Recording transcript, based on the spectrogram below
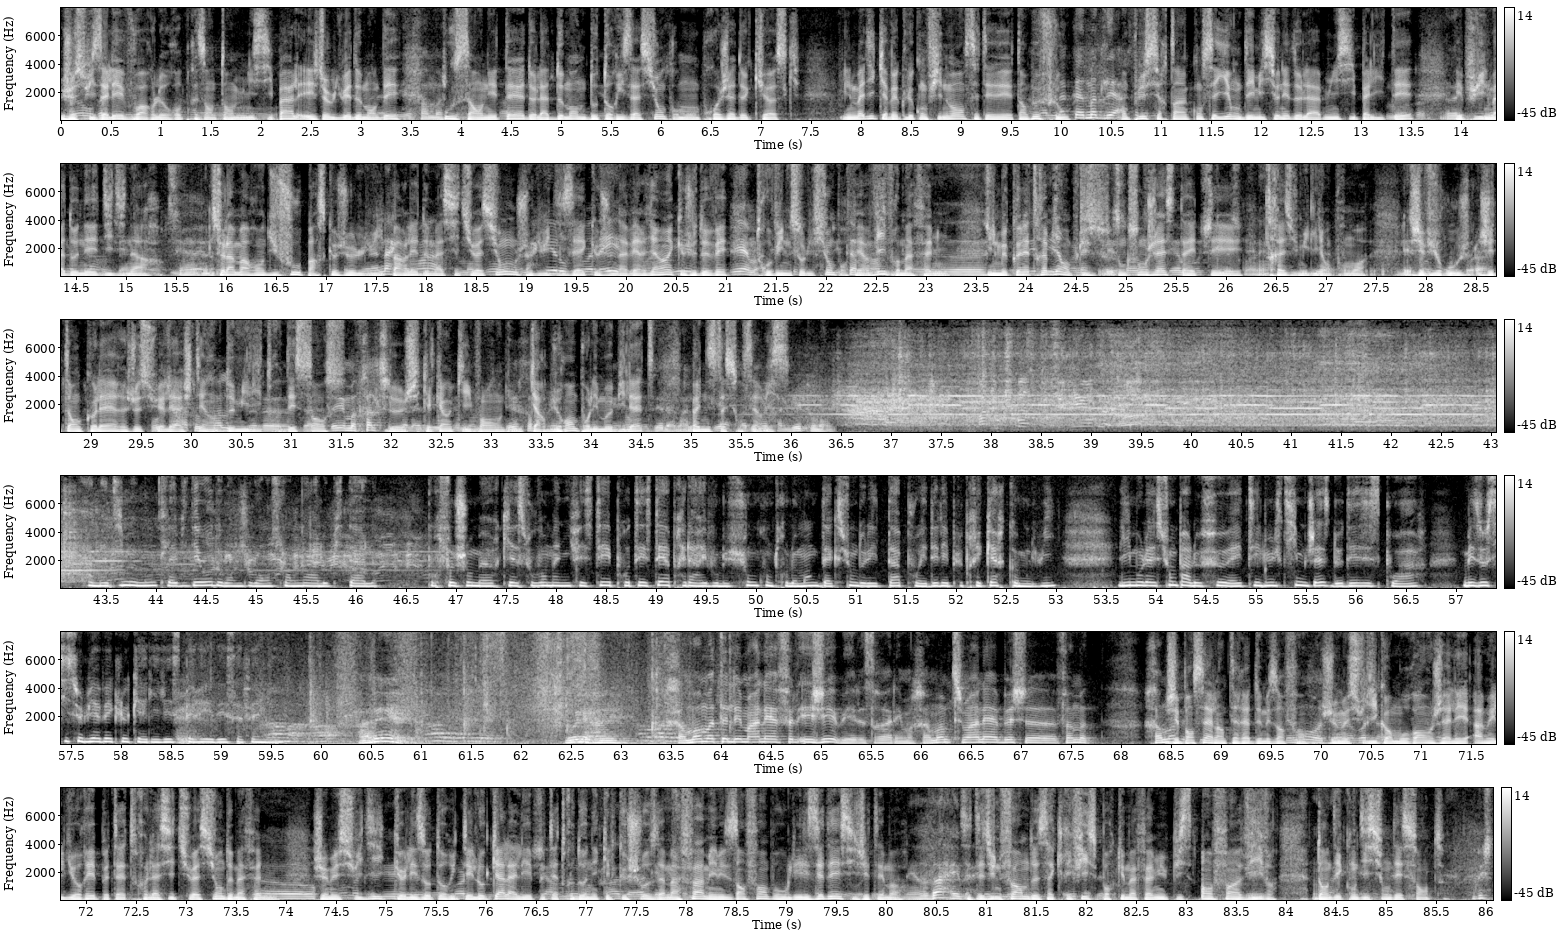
Je suis allé voir le représentant municipal et je lui ai demandé où ça en était de la demande d'autorisation pour mon projet de kiosque. Il m'a dit qu'avec le confinement, c'était un peu flou. En plus, certains conseillers ont démissionné de la municipalité et puis il m'a donné 10 dinars. Cela m'a rendu fou parce que je lui parlais de ma situation, je lui disais que je n'avais rien et que je devais trouver une solution pour faire vivre ma famille. Il me connaît très bien en plus, donc son geste a été très humiliant pour moi. J'ai vu rouge, j'étais en colère et je suis allé acheter un demi-litre d'essence de chez quelqu'un qui vend du carburant pour les mobilettes, pas une station-service. Hamadi me montre la vidéo de l'ambulance l'emmenant à l'hôpital. Pour ce chômeur qui a souvent manifesté et protesté après la Révolution contre le manque d'action de l'État pour aider les plus précaires comme lui, l'immolation par le feu a été l'ultime geste de désespoir, mais aussi celui avec lequel il espérait aider sa famille. J'ai pensé à l'intérêt de mes enfants. Je me suis dit qu'en mourant, j'allais améliorer peut-être la situation de ma famille. Je me suis dit que les autorités locales allaient peut-être donner quelque chose à ma femme et mes enfants pour les aider si j'étais mort. C'était une forme de sacrifice pour que ma famille puisse enfin vivre dans des conditions décentes.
